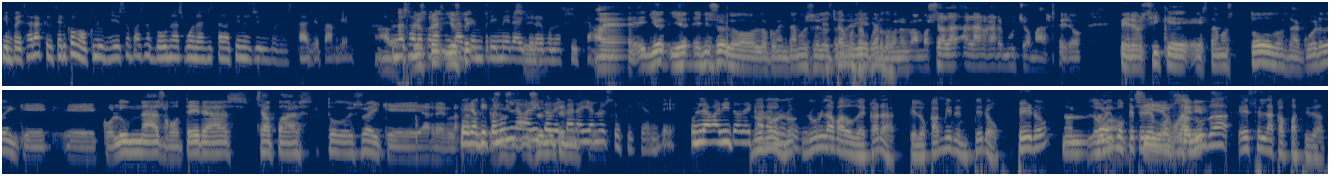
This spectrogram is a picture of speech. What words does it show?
y empezar a crecer como club. Y eso pasa por unas buenas instalaciones y un buen estadio también. Ver, No solo con la estoy- sentarse estoy- en primera y sí. tener buenos fichajes. A ver, yo, yo en eso lo, lo comentamos el Estamos otro de día acuerdo. tampoco nos vamos a ala- alargar mucho más, pero, pero sí que estamos todos de acuerdo en que eh, columnas, goteras, chapas, todo eso hay que arreglar. Pero que con Eso un lavadito de cara ya no es suficiente. Un lavadito de No, cara no, no, es no, no un lavado de cara, que lo cambien entero. Pero No, lo único que sí, tenemos Eugenio- la duda es en la capacidad.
